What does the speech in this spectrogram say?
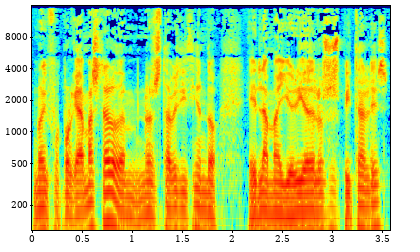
no hay porque además claro nos estabas diciendo en la mayoría de los hospitales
